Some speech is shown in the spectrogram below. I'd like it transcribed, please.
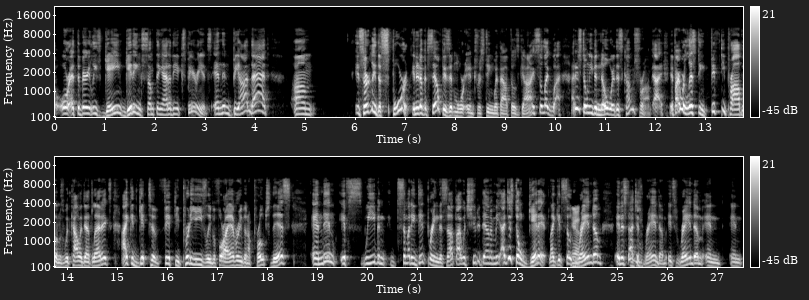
or at the very least gain getting something out of the experience. And then beyond that, um, certainly the sport in and of itself isn't more interesting without those guys. So like, I just don't even know where this comes from. I, if I were listing 50 problems with college athletics, I could get to 50 pretty easily before I ever even approach this. And then if we even somebody did bring this up, I would shoot it down on me. I just don't get it. Like it's so yeah. random, and it's not just mm-hmm. random. It's random and and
